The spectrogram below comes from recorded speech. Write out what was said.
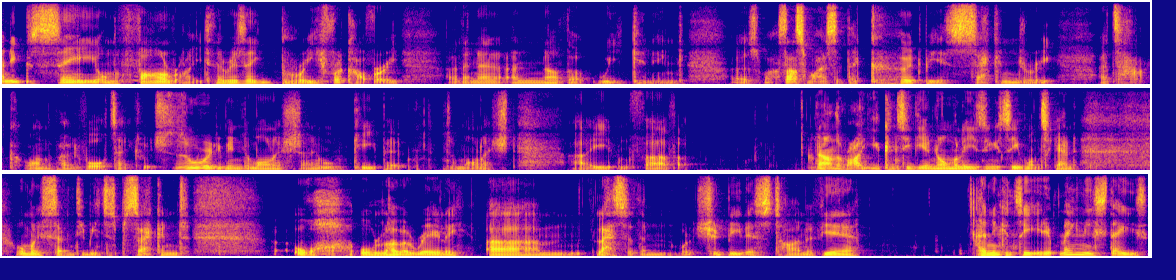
And you can see on the far right there is a brief recovery and then another weakening as well. So that's why I said there could be a secondary attack on the polar vortex, which has already been demolished and it will keep it demolished uh, even further. Now on the right you can see the anomalies you can see once again almost 70 meters per second or, or lower really, um, lesser than what it should be this time of year. And you can see it mainly stays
